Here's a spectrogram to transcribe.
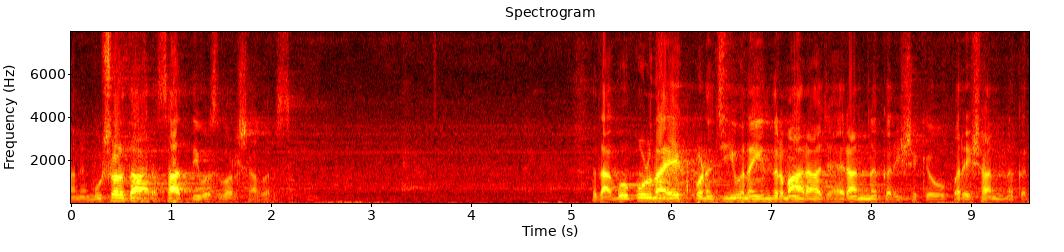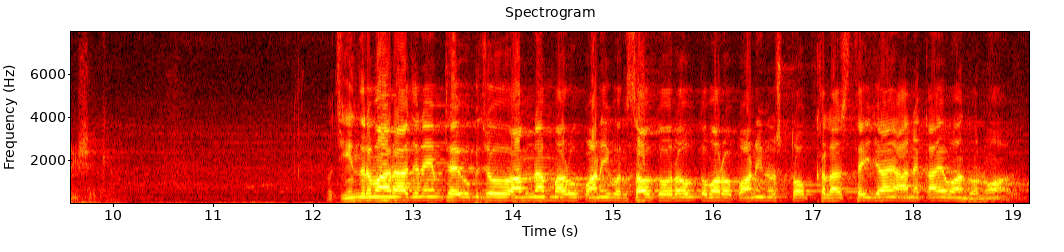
અને મુશળધાર સાત દિવસ વર્ષા વરસી. તથા ગોકુળના એક પણ જીવને ઇન્દ્ર મહારાજ હેરાન ન કરી શક્યો, પરેશાન ન કરી શક્યો. પછી ઇન્દ્ર મહારાજને એમ થયું કે જો આમનામ મારું પાણી વરસાવતો રહું તો મારો પાણીનો સ્ટોક ખલાસ થઈ જાય, આને કાંઈ વાંધો ન આવે.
